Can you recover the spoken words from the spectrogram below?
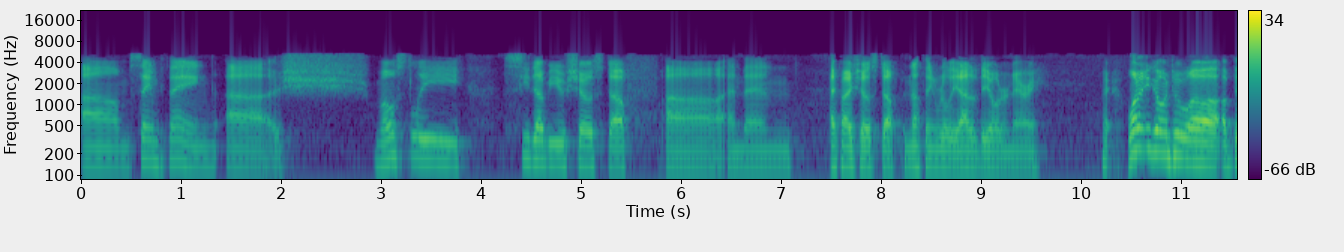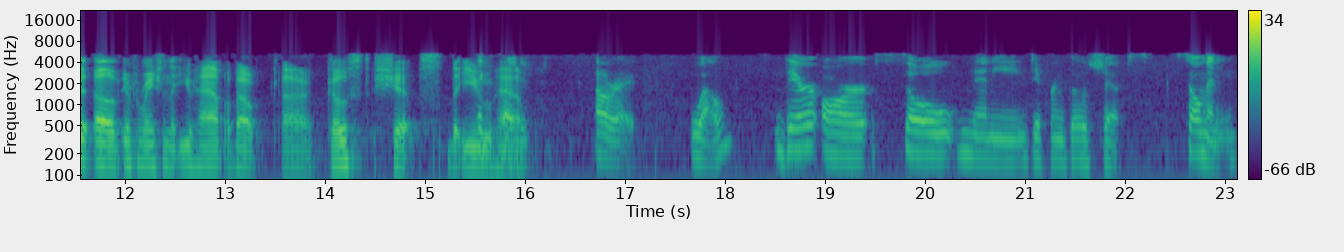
um, same thing. Uh, sh- mostly CW show stuff, uh, and then sci-fi show stuff, but nothing really out of the ordinary. Why don't you go into uh, a bit of information that you have about uh, ghost ships that you have? All right. Well, there are so many different ghost ships. So many.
